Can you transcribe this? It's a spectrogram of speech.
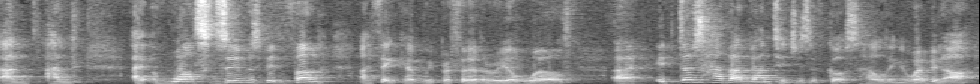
and, and uh, whilst Zoom has been fun, I think we prefer the real world. Uh, it does have advantages, of course, holding a webinar.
